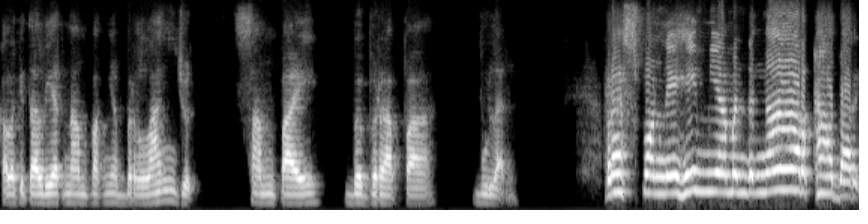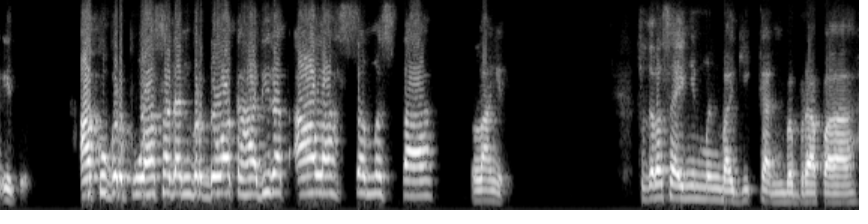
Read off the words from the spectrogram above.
Kalau kita lihat nampaknya berlanjut sampai beberapa bulan. Respon Nehemia mendengar kabar itu. Aku berpuasa dan berdoa kehadirat Allah semesta langit. Saudara, saya ingin membagikan beberapa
